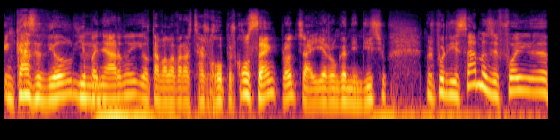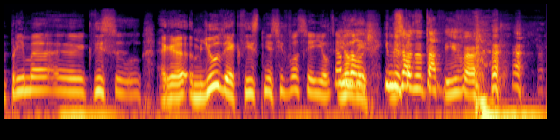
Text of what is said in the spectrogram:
em casa dele e hum. apanharam e ele estava a lavar as roupas com sangue, pronto, já era um grande indício. Mas por disse: Ah, mas foi a prima eh, que disse, a, a miúda é que disse que tinha sido você. E ele, ah, e ele diz: Ainda está... está viva.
